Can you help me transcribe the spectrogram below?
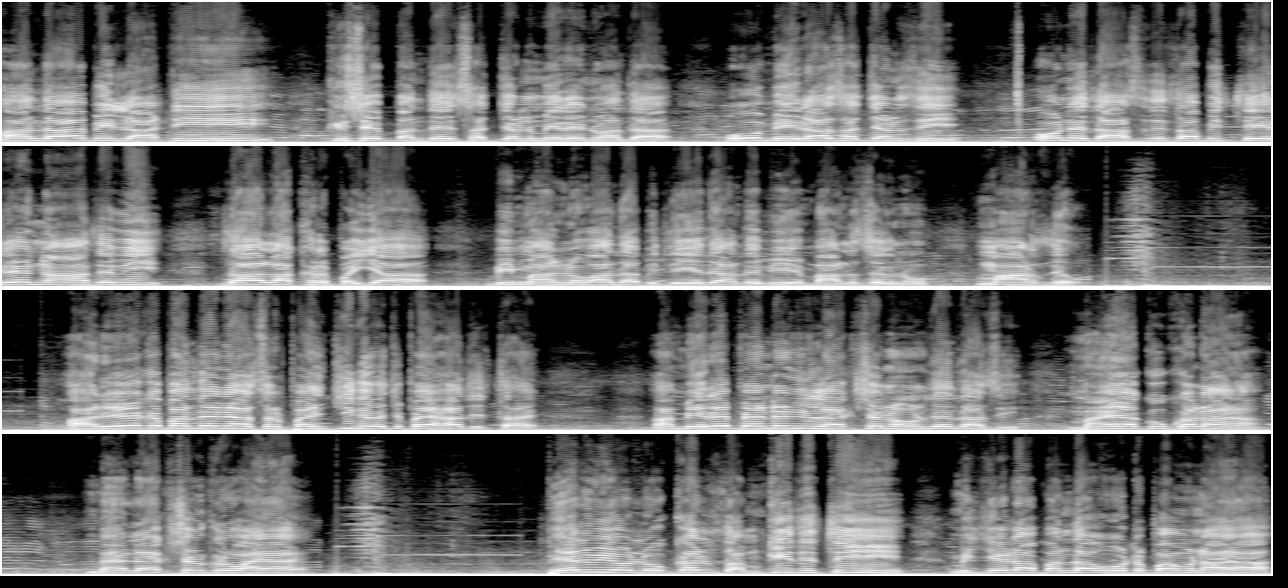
ਆਂਦਾ ਵੀ ਲਾਡੀ ਕਿਸੇ ਬੰਦੇ ਸੱਜਣ ਮੇਰੇ ਨੂੰ ਆਂਦਾ। ਉਹ ਮੇਰਾ ਸੱਜਣ ਸੀ। ਉਹਨੇ ਦੱਸ ਦਿੱਤਾ ਵੀ ਤੇਰੇ ਨਾਂ ਤੇ ਵੀ 10 ਲੱਖ ਰੁਪਈਆ ਵੀ ਮੰਨ ਲਓ ਆਂਦਾ ਵੀ ਦੇ ਦਿਆਂਦੇ ਵੀ ਇਹ ਮਾਨਸ ਸਿੰਘ ਨੂੰ ਮਾਰ ਦਿਓ। ਹਰੇਕ ਬੰਦੇ ਨੇ ਸਰਪੰਚੀ ਦੇ ਵਿੱਚ ਪੈਸਾ ਦਿੱਤਾ ਹੈ। ਆ ਮੇਰੇ ਪਿੰਡ ਨੂੰ ਇਲੈਕਸ਼ਨ ਹੋਣ ਦਿੰਦਾ ਸੀ। ਮੈਂ ਅੱਗੂ ਖੜਾ ਹਾਂ। ਮੈਂ ਇਲੈਕਸ਼ਨ ਕਰਵਾਇਆ ਹੈ। ਫਿਰ ਵੀ ਉਹ ਲੋਕਾਂ ਨੂੰ ਧਮਕੀ ਦਿੱਤੀ ਵੀ ਜਿਹੜਾ ਬੰਦਾ ਵੋਟ ਪਾਉਣ ਆਇਆ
